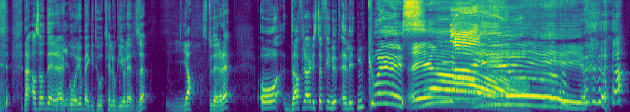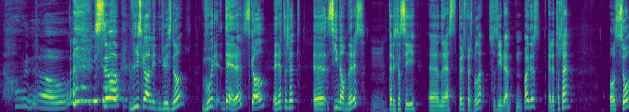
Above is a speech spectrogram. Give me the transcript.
Nei, altså, dere går jo begge to teologi og ledelse. Ja. Studerer det. Og derfor har jeg lyst til å finne ut en liten quiz! Oh no. Så vi skal ha en liten quiz nå, hvor dere skal rett og slett eh, si navnet deres. Mm. Dere skal si, eh, Når jeg spør spørsmålet, så sier du enten Magnus eller Torstein. Og så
